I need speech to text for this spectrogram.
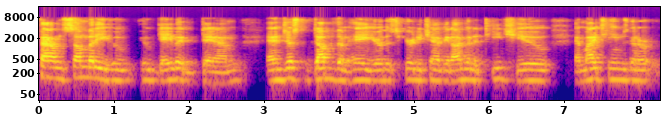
found somebody who who gave a damn and just dubbed them, hey, you're the security champion. I'm going to teach you, and my team's going to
